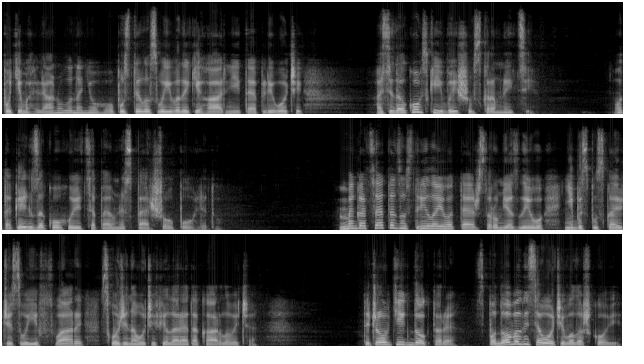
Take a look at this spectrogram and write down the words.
Потім глянуло на нього, опустило свої великі гарні й теплі очі, а Сідалковський вийшов з крамниці. У таких закохуються, певне, з першого погляду. Мегацета зустріла його теж сором'язливо, ніби спускаючи свої свари, схожі на очі Філарета Карловича. Ти чого втік, докторе? Сподобалися очі Волошкові?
